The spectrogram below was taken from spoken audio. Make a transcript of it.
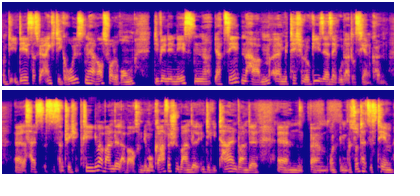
und die Idee ist, dass wir eigentlich die größten Herausforderungen, die wir in den nächsten Jahrzehnten haben, äh, mit Technologie sehr, sehr gut adressieren können. Äh, das heißt, es ist natürlich im Klimawandel, aber auch im demografischen Wandel, im digitalen Wandel ähm, ähm, und im Gesundheitssystem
